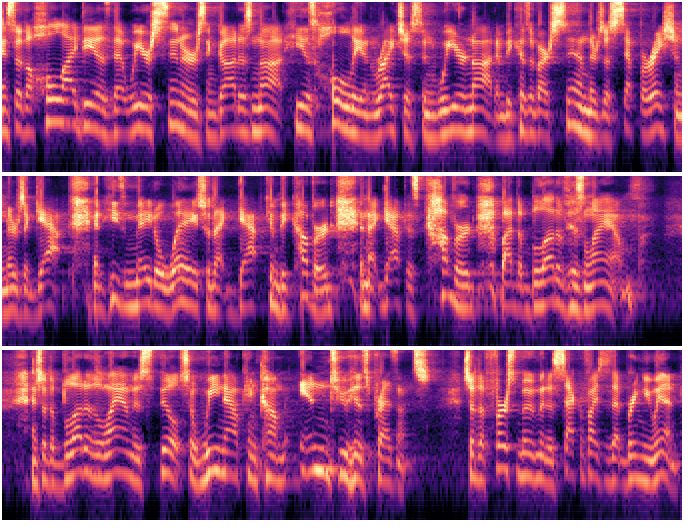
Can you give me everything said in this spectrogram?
And so the whole idea is that we are sinners and God is not. He is holy and righteous and we are not. And because of our sin, there's a separation, there's a gap. And He's made a way so that gap can be covered. And that gap is covered by the blood of His Lamb. And so the blood of the Lamb is spilt so we now can come into His presence. So the first movement is sacrifices that bring you in.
